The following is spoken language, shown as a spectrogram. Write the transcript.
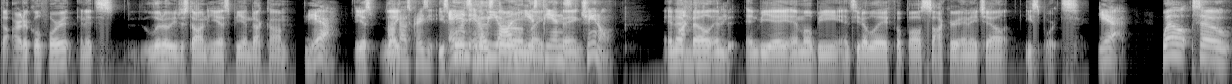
the article for it, and it's literally just on ESPN.com. Yeah, Yes, like that was crazy. esports and it'll be on own, ESPN's thing. channel. NFL, on- N- NBA, MLB, NCAA, football, soccer, NHL, esports. Yeah. Well, so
